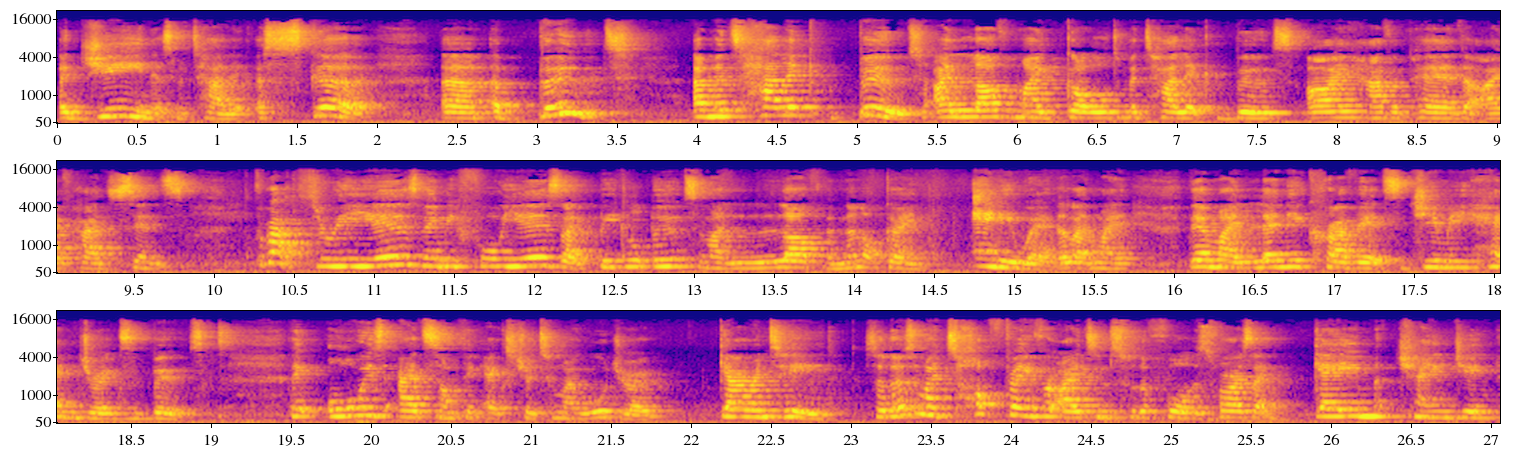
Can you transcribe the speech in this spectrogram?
a jean that's metallic, a skirt, um, a boot, a metallic boot. I love my gold metallic boots. I have a pair that I've had since for about three years, maybe four years, like Beatle boots, and I love them. They're not going anywhere. They're like my they're my Lenny Kravitz, Jimi Hendrix boots. They always add something extra to my wardrobe, guaranteed. So those are my top favorite items for the fall as far as like game changing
